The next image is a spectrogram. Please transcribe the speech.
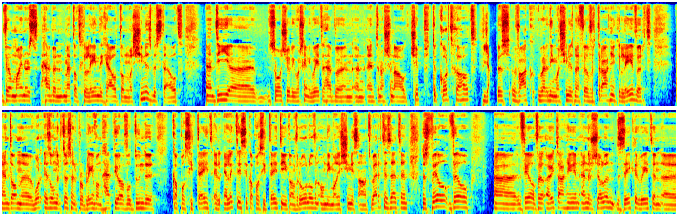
veel miners hebben met dat geleende geld dan machines besteld. En die, uh, zoals jullie waarschijnlijk weten, hebben een, een internationaal chiptekort gehad. Ja. Dus vaak werden die machines met veel vertraging geleverd. En dan uh, wordt, is ondertussen het probleem van heb je al voldoende capaciteit, elektrische capaciteit die je kan veroorloven om die machines aan het werk te zetten. Dus veel, veel uh, veel, veel uitdagingen en er zullen zeker weten uh,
